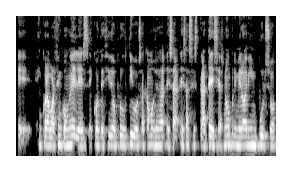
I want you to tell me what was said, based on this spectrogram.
eh, en colaboración con eles e co tecido productivo sacamos esa, esa, esas estrategias, non? Primeiro a de impulso,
